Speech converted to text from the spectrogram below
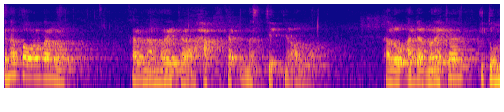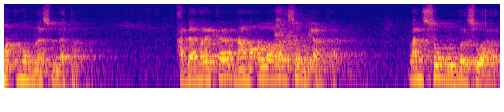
Kenapa orang ramai karena mereka hakikat masjidnya Allah. Kalau ada mereka itu makmum langsung datang. Ada mereka nama Allah langsung diangkat. Langsung bersuara.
